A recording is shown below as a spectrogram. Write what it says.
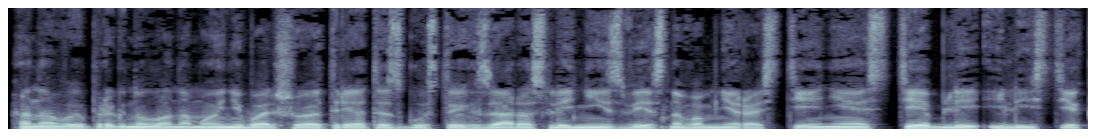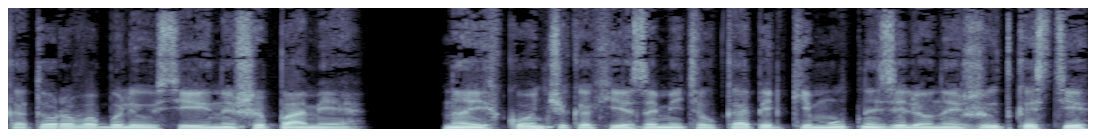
Она выпрыгнула на мой небольшой отряд из густых зарослей неизвестного мне растения, стебли и листья которого были усеяны шипами. На их кончиках я заметил капельки мутно-зеленой жидкости,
